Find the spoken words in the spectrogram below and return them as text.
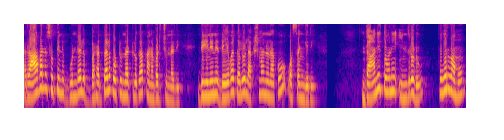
రావణసుతిని గుండెలు బ్రద్దలు కొట్టున్నట్లుగా కనబడుచున్నది. దీనిని దేవతలు లక్ష్మణునకు వసంగిరి. దానితోనే ఇంద్రుడు పూర్వము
